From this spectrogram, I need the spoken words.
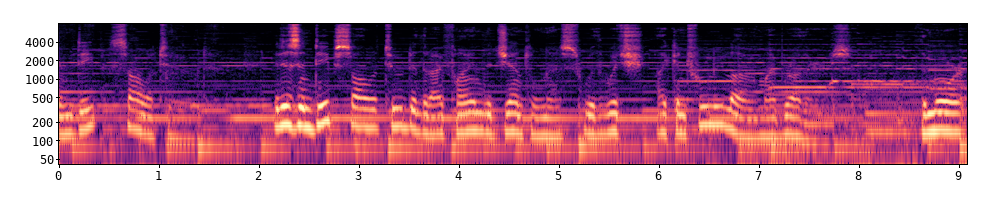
In Deep Solitude. It is in deep solitude that I find the gentleness with which I can truly love my brothers. The more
